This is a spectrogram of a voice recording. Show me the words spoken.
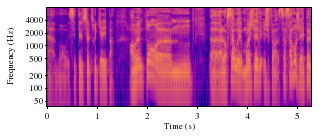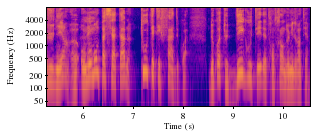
Ah, bon, C'était le seul truc qui allait pas. En même temps, euh, euh, alors ça, ouais, moi, je l'avais, sincèrement, je l'avais pas vu venir. Euh, au Ouais. moment de passer à table, tout était fade, quoi. De quoi te dégoûter d'être entré en 2021.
